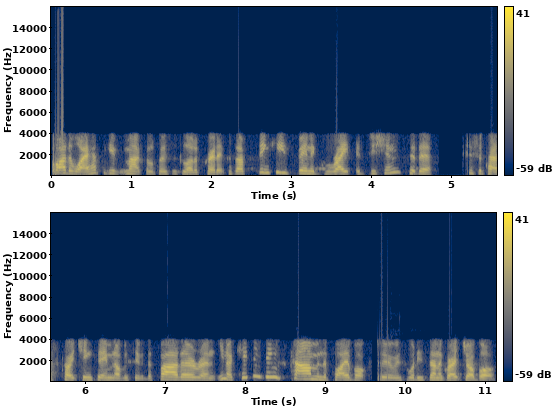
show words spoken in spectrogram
by the way, I have to give Mark Philippoussis a lot of credit because I think he's been a great addition to the Tsitsipas coaching team, and obviously with the father, and you know, keeping things calm in the player box too is what he's done a great job of.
